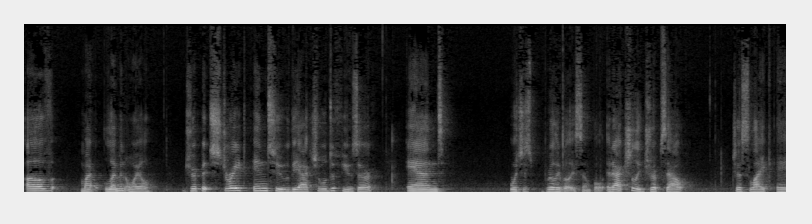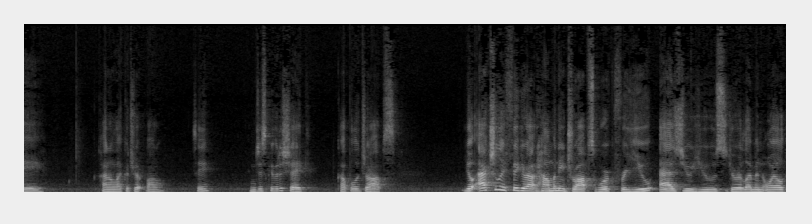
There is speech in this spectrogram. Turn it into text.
of my lemon oil, drip it straight into the actual diffuser, and which is really, really simple. It actually drips out just like a, kind of like a drip bottle. See? And just give it a shake, a couple of drops. You'll actually figure out how many drops work for you as you use your lemon oil.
